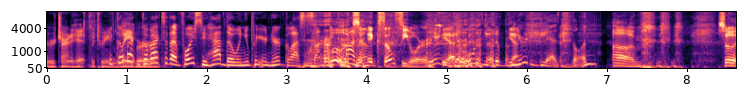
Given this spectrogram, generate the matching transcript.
were trying to hit between Go labor. back, go back to that voice you had though when you put your nerd glasses on. Well, on it's now. Excelsior. There you yeah. go. You have Yeah. nerdy glasses on. Um, so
